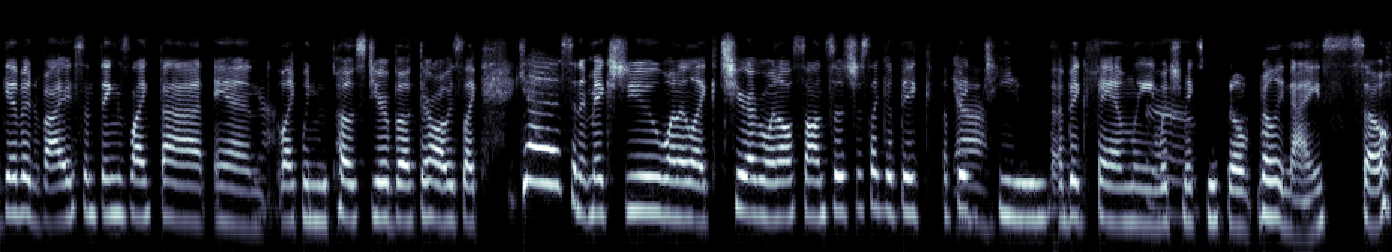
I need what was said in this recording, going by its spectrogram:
give advice and things like that. And Yeah. like when you post your book, they're always like, yes, and it makes you want to like cheer everyone else on. So it's just like a big, a Yeah. big team, a big family, which makes me feel really nice. So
